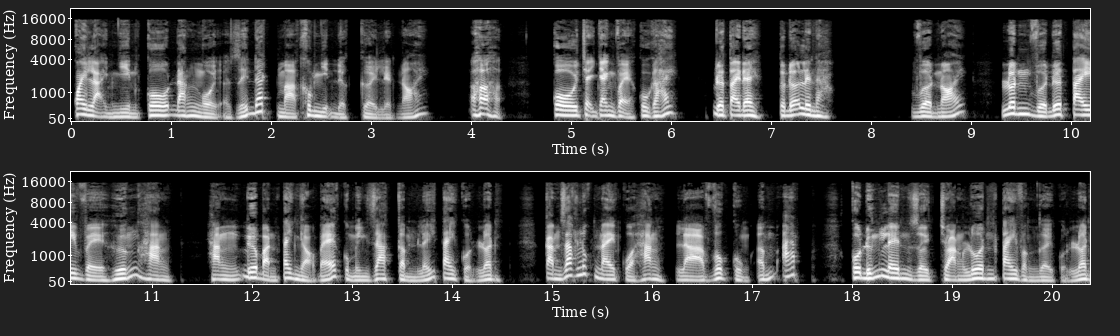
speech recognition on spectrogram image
quay lại nhìn cô đang ngồi ở dưới đất mà không nhịn được cười liền nói. À, cô chạy nhanh vậy cô gái. Đưa tay đây, tôi đỡ lên nào. Vừa nói, Luân vừa đưa tay về hướng Hằng. Hằng đưa bàn tay nhỏ bé của mình ra cầm lấy tay của Luân. Cảm giác lúc này của Hằng là vô cùng ấm áp. Cô đứng lên rồi choàng luôn tay vào người của Luân.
